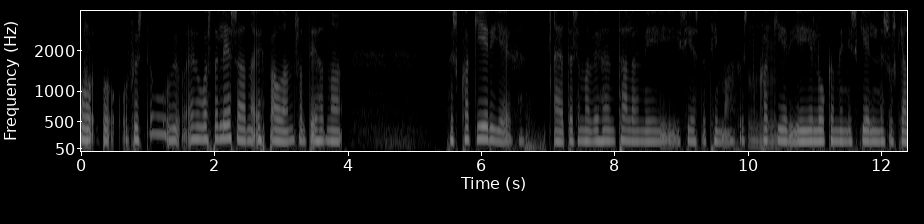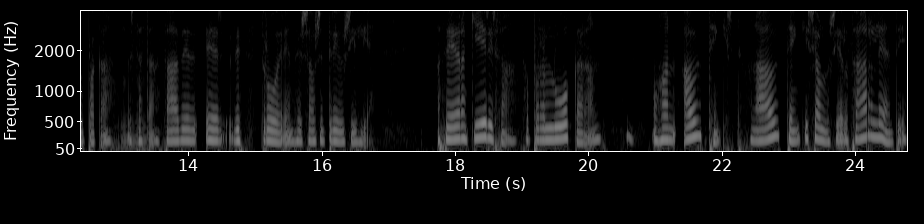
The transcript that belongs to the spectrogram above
og, og, og þú veist og, en þú varst að lesa þarna upp á þann svolítið þarna þú veist, hvað gerir ég? Þetta sem við höfum talað um í, í síðasta tíma, þú veist, hvað Mhm. gerir ég? Ég loka minn í skilin eins og skjálpaka þú veist þetta, það er, er við dróðurinn, þau sá sem dregur sér hlje að þegar hann gerir það þá bara lokar hann og hann aftengist hann aftengir sjálfum sér og þar að leiðandi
